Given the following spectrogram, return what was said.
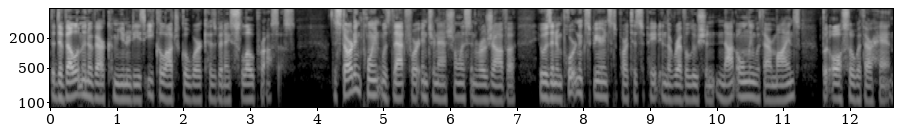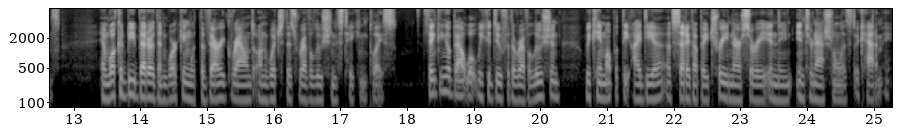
the development of our community's ecological work has been a slow process. The starting point was that for internationalists in Rojava, it was an important experience to participate in the revolution not only with our minds, but also with our hands. And what could be better than working with the very ground on which this revolution is taking place? Thinking about what we could do for the revolution, we came up with the idea of setting up a tree nursery in the Internationalist Academy.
